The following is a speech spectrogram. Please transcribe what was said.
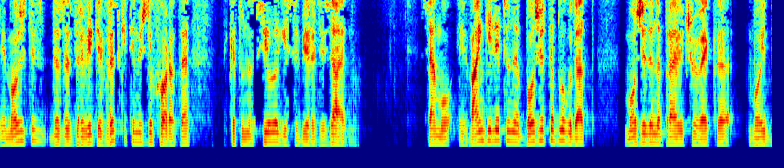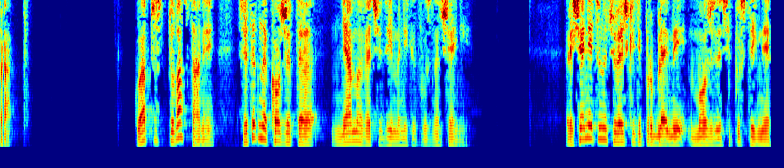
Не можете да заздравите връзките между хората, като на сила ги събирате заедно. Само Евангелието на Божията благодат може да направи човека мой брат. Когато това стане, цветът на кожата няма вече да има никакво значение. Решението на човешките проблеми може да се постигне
